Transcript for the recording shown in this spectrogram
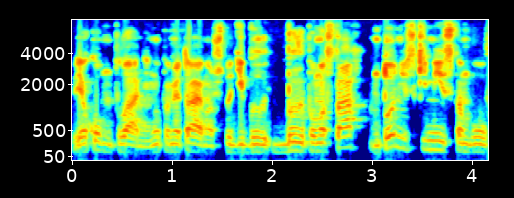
В якому плані? Ми пам'ятаємо, що тоді били, били по мостах, Антонівський міст там був,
